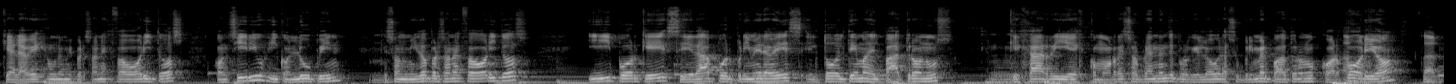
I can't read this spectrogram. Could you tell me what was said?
que a la vez es uno de mis personajes favoritos, con Sirius y con Lupin, que Mm. son mis dos personajes favoritos, y porque se da por primera vez el, todo el tema del Patronus, Ujú, que Harry es como re sorprendente porque logra su primer Patronus corpóreo Claro,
